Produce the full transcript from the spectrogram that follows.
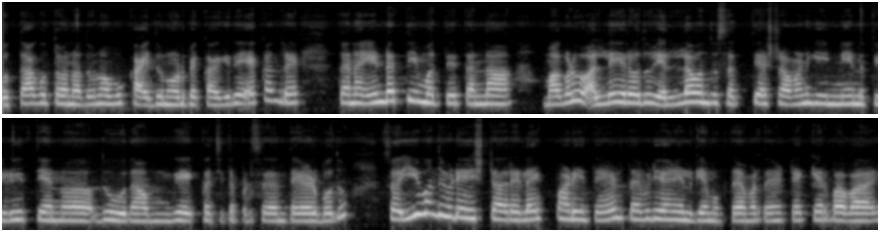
ಗೊತ್ತಾಗುತ್ತೋ ಅನ್ನೋದು ನಾವು ಕಾಯ್ದು ನೋಡಬೇಕಾಗಿದೆ. ಯಾಕಂದರೆ ತನ್ನ ಹೆಂಡತಿ ಮತ್ತು ತನ್ನ ಮಗಳು ಅಲ್ಲೇ ಇರೋದು ಎಲ್ಲ ಒಂದು ಸತ್ಯ, ಶ್ರವಣ್ಗೆ ಇನ್ನೇನು ತಿಳಿಯುತ್ತೆ ಅನ್ನೋದು ನಮಗೆ ಖಚಿತಪಡಿಸಿದೆ ಅಂತ ಹೇಳ್ಬೋದು. ಸೊ ಈ ಒಂದು ವಿಡಿಯೋ ಇಷ್ಟ ಆದರೆ ಲೈಕ್ ಮಾಡಿ ಅಂತ ಹೇಳ್ತಾ, ವಿಡಿಯೋ ಇಲ್ಲಿಗೆ ಮುಕ್ತಾಯ ಮಾಡ್ತೇನೆ. ಟೇಕ್ ಕೇರ್ ಬಾಯ್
